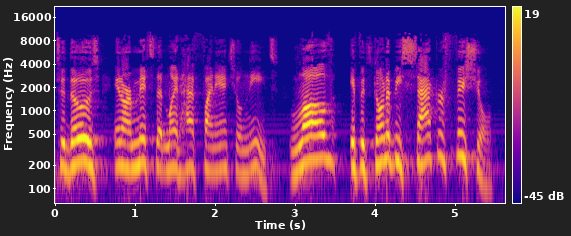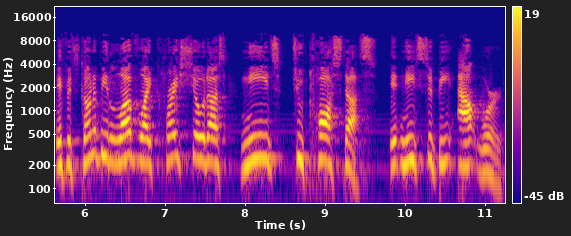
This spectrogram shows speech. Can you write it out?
to those in our midst that might have financial needs? Love, if it's going to be sacrificial, if it's going to be love like Christ showed us, needs to cost us. It needs to be outward.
